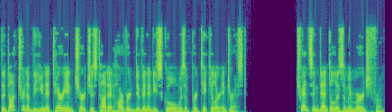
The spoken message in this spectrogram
The doctrine of the Unitarian Church as taught at Harvard Divinity School was of particular interest. Transcendentalism emerged from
